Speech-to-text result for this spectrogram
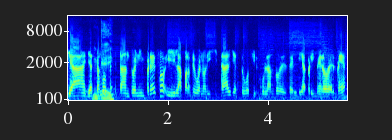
Ya, ya estamos tanto en impreso y la parte, bueno, digital ya estuvo circulando desde el día primero del mes.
